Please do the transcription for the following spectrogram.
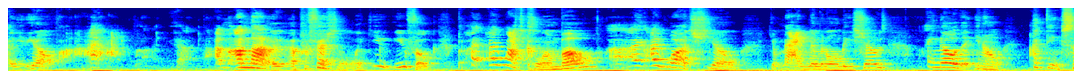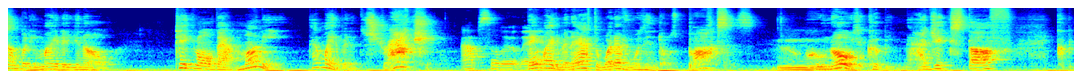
I mean, I, you know, I, I, I'm, I'm not a, a professional like you, you folk, but I, I watch Columbo. I, I watch, you know, Magnum and all these shows. I know that, you know, I think somebody might have, you know, taken all that money. That might have been a distraction. Absolutely. They might have been after whatever was in those boxes. Mm. Who knows? It could be magic stuff. It could be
